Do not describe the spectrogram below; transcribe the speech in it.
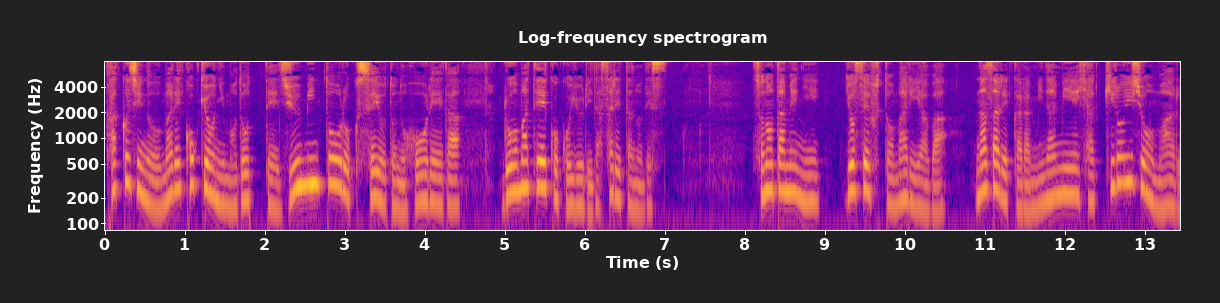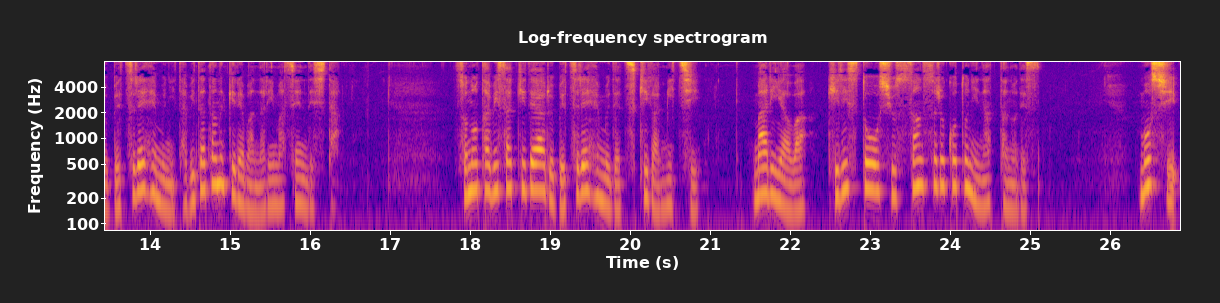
各自の生まれ故郷に戻って住民登録せよとの法令がローマ帝国より出されたのです。そのためにヨセフとマリアはナザレから南へ100キロ以上もあるベツレヘムに旅立たなければなりませんでした。その旅先であるベツレヘムで月が満ち、マリアはキリストを出産することになったのです。もし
